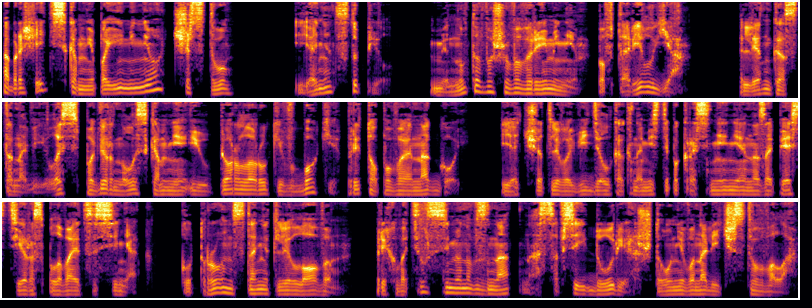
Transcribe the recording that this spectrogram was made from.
Обращайтесь ко мне по имени-отчеству». Я не отступил. «Минута вашего времени», — повторил я. Ленка остановилась, повернулась ко мне и уперла руки в боки, притопывая ногой. Я отчетливо видел, как на месте покраснения на запястье расплывается синяк. К утру он станет лиловым. Прихватил Семенов знатно, со всей дури, что у него наличествовало.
